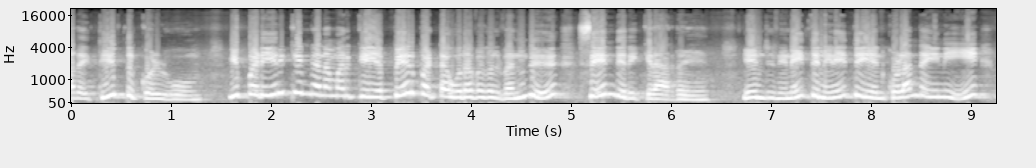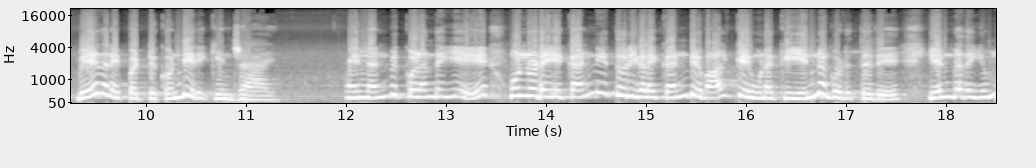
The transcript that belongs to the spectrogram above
அதை தீர்த்து கொள்வோம். இப்படி இருக்கின்ற நமக்கு எப்பேற்பட்ட உறவுகள் வந்து சேர்ந்திருக்கிறார்கள் என்று நினைத்து நினைத்து நினைத்து என் குழந்தை நீ வேதனைப்பட்டு கொண்டிருக்கின்றாய். என் அன்பு குழந்தையே உன்னுடைய கண்ணீர் துளிகளை கண்டு வாழ்க்கை உனக்கு என்ன கொடுத்தது என்பதையும்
